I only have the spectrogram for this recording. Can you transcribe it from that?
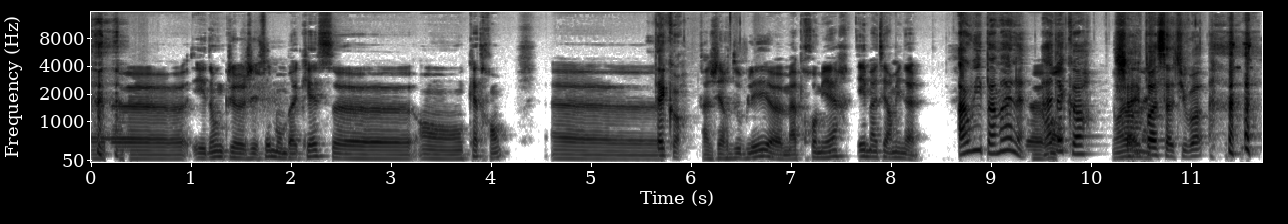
Euh, et donc euh, j'ai fait mon bac S euh, en 4 ans. Euh, D'accord. j'ai redoublé euh, ma première et ma terminale. Ah oui, pas mal. Euh, Ah ouais, d'accord. Je ouais, savais ouais. pas ça, tu vois.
